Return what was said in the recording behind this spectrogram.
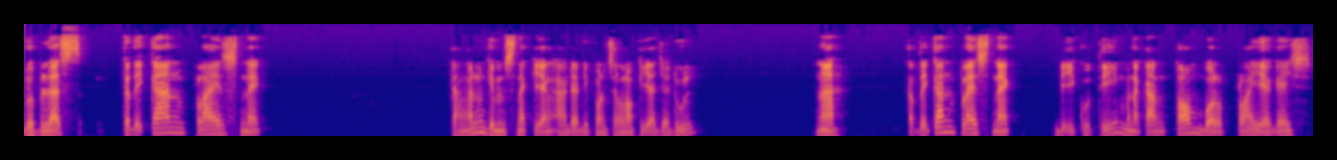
12. Ketikkan Play Snack. Kangen game snack yang ada di ponsel Nokia jadul? Nah, ketikkan Play Snack diikuti menekan tombol play ya guys.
